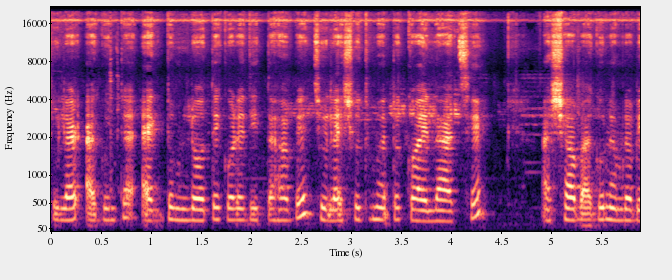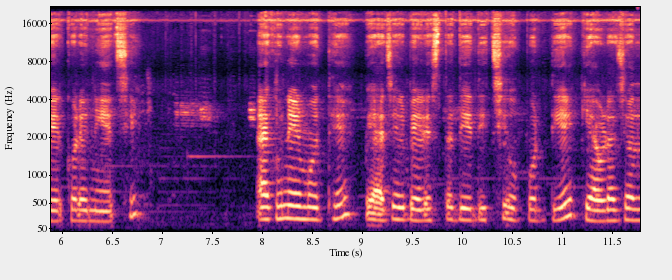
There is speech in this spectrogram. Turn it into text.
চুলার আগুনটা একদম লোতে করে দিতে হবে। চুলায় শুধুমাত্র কয়লা আছে। আর সব আগুন আমরা বের করে নিয়েছি। এখন এর মধ্যে পেঁয়াজের বেরেস্তা দিয়ে দিচ্ছি, ওপর দিয়ে কেওড়া জল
